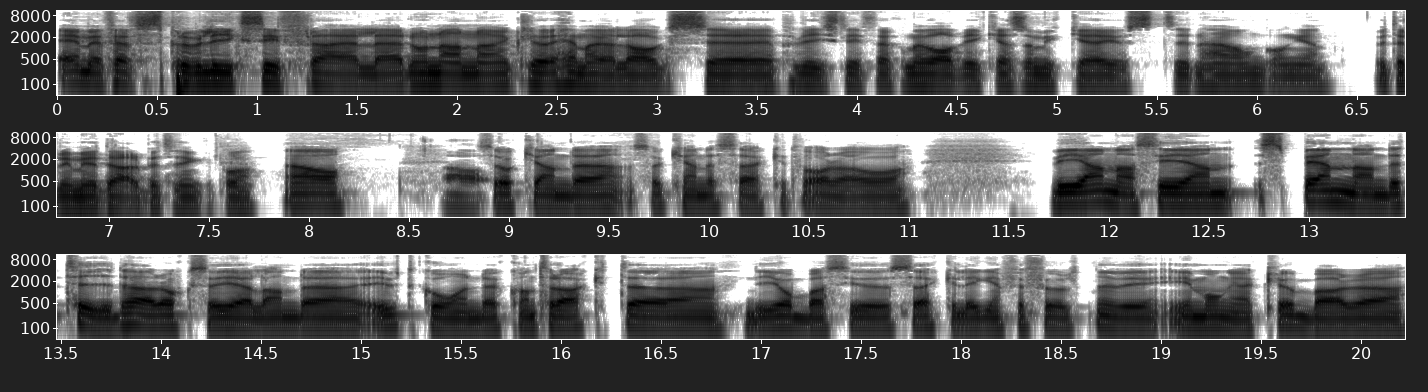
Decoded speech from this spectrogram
MFFs publiksiffra eller någon annan hemmalags eh, publiksiffra kommer att avvika så mycket just den här omgången. Utan det är mer derbyt jag tänker på. Ja, Ja. Så, kan det, så kan det säkert vara. Och vi är annars i en spännande tid här också gällande utgående kontrakt. Eh, det jobbas ju säkerligen för fullt nu i, i många klubbar eh,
